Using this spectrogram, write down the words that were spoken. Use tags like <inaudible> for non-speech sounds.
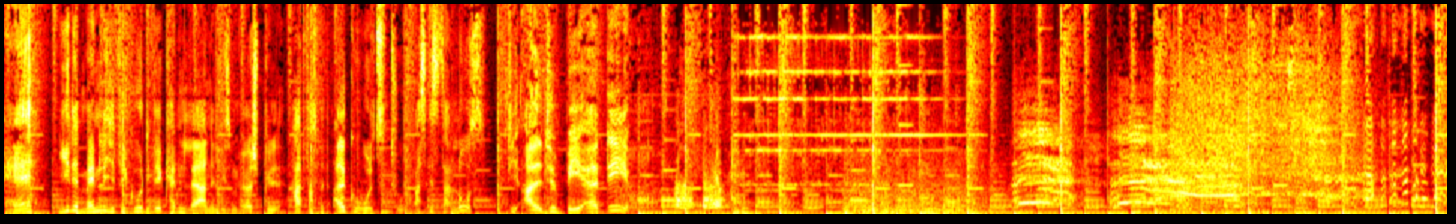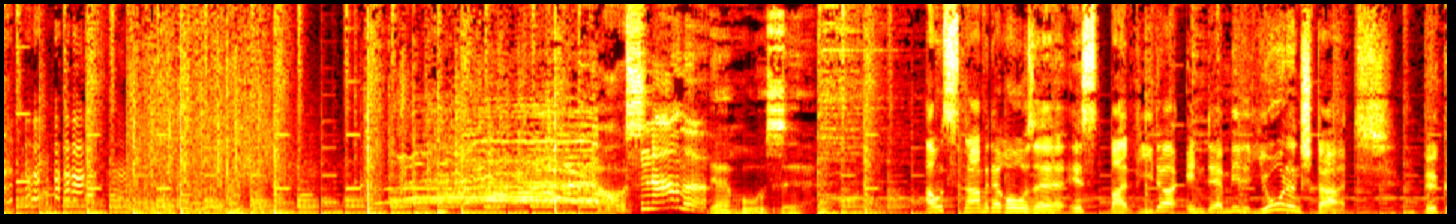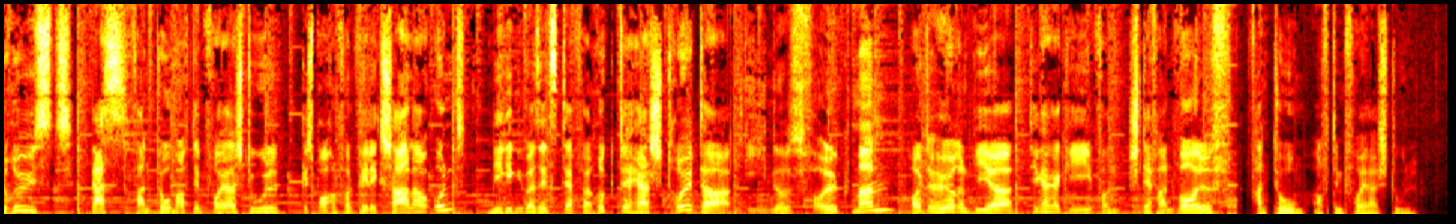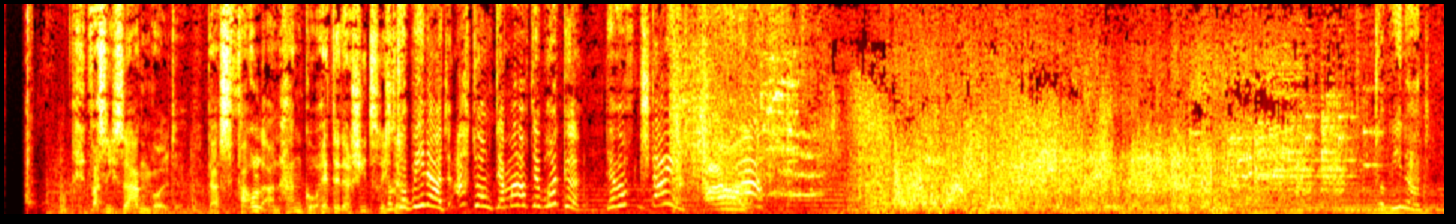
Hä? Jede männliche Figur, die wir kennenlernen in diesem Hörspiel, hat was mit Alkohol zu tun. Was ist da los? Die alte BRD. Name. der Rose. Ausnahme der Rose ist mal wieder in der Millionenstadt. Begrüßt das Phantom auf dem Feuerstuhl, gesprochen von Felix Scharlau und mir gegenüber sitzt der verrückte Herr Ströter. Linus Volkmann. Heute hören wir TKKG von Stefan Wolf, Phantom auf dem Feuerstuhl. Was ich sagen wollte, das Foul an Hanko hätte der Schiedsrichter... Dr. Bienert, Achtung, der Mann auf der Brücke. Der wirft einen Stein. Ah! Dr. Bienert.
